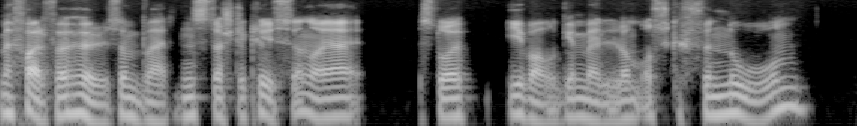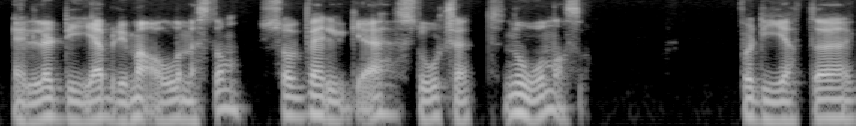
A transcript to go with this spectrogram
med fare for å høres som verdens største klyse, når jeg står i valget mellom å skuffe noen eller de jeg bryr meg aller mest om, så velger jeg stort sett noen, altså. Fordi at eh,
